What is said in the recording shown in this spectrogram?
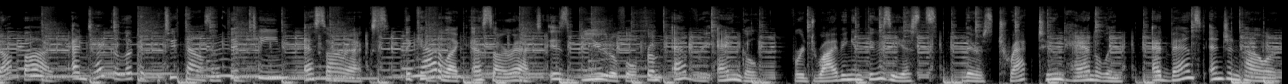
Stop by and take a look at the 2015 SRX. The Cadillac SRX is beautiful from every angle. For driving enthusiasts, there's track-tuned handling, advanced engine power,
